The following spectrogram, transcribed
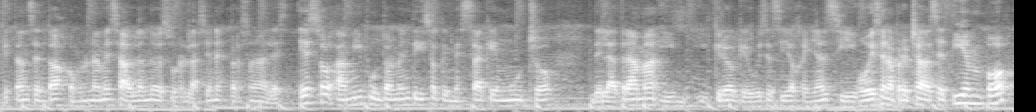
que están sentados como en una mesa hablando de sus relaciones personales. Eso a mí puntualmente hizo que me saque mucho de la trama y, creo que hubiese sido genial si hubiesen aprovechado ese tiempo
